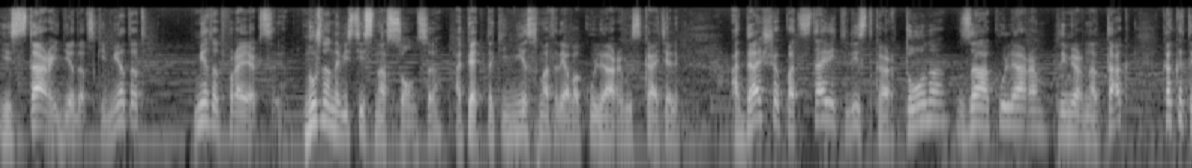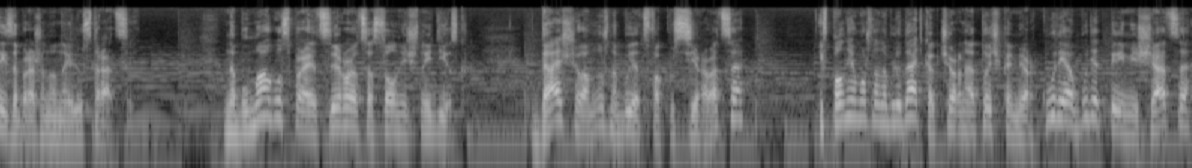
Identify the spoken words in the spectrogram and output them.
Есть старый дедовский метод, метод проекции. Нужно навестись на солнце, опять-таки не смотря в окуляры в искатель, а дальше подставить лист картона за окуляром, примерно так, как это изображено на иллюстрации. На бумагу спроецируется солнечный диск. Дальше вам нужно будет сфокусироваться, и вполне можно наблюдать, как черная точка Меркурия будет перемещаться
